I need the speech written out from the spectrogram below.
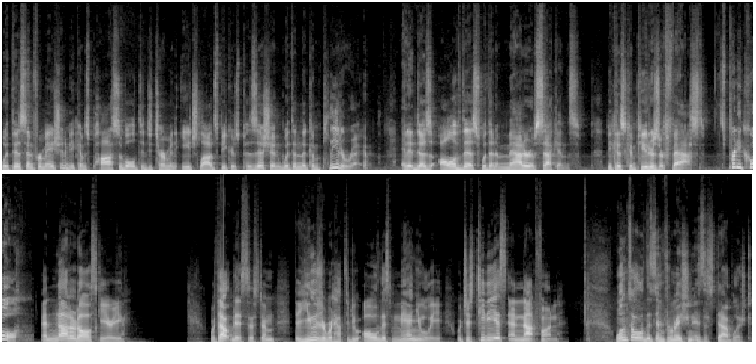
With this information, it becomes possible to determine each loudspeaker's position within the complete array. And it does all of this within a matter of seconds, because computers are fast. It's pretty cool. And not at all scary. Without this system, the user would have to do all of this manually, which is tedious and not fun. Once all of this information is established,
